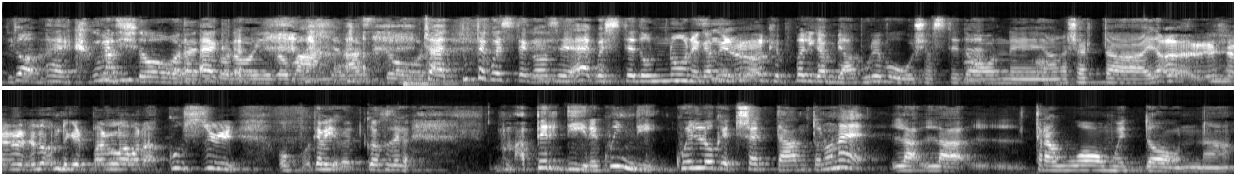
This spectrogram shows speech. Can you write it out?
dicono- No, ecco, come la dice- sdora, ecco. dicono in Romagna, la sdora. Cioè, tutte queste cose, Sì. eh, queste donnone, Sì. capito? Eh, Che poi gli cambiava pure voce a ste donne, oh. a una certa... eh, le donne che parlavano così, oppure, capito? Cose- ma per dire, quindi quello che c'è tanto non è la, la- tra uomo e donna,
